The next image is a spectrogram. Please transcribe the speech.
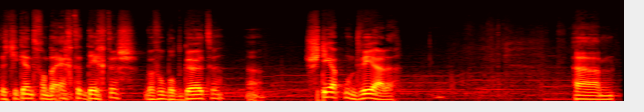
dat je kent van de echte dichters, bijvoorbeeld Goethe. Ja. Sterb und werde. Um,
